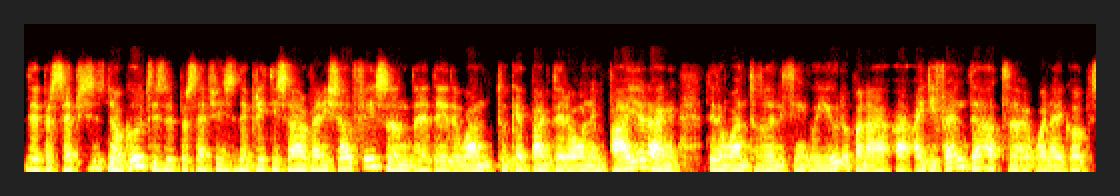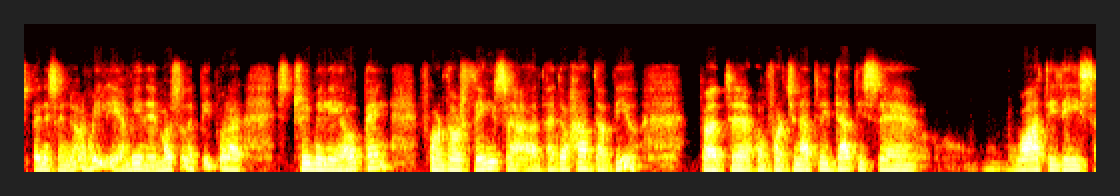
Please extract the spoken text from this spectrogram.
the perception is not good. The perception is the British are very selfish and they, they, they, want to get back their own empire and they don't want to do anything with Europe. And I, I defend that uh, when I go to Spain. I say, no, really. I mean, the, most of the people are extremely open for those things. Uh, I don't have that view. But uh, unfortunately, that is uh, what it is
